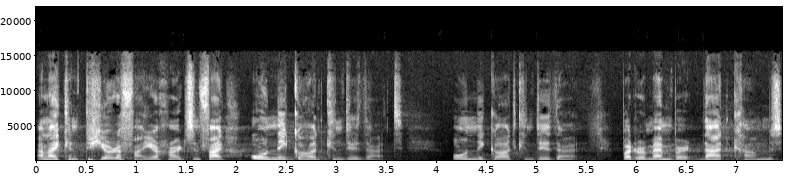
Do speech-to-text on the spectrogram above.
and I can purify your hearts. In fact, only God can do that. Only God can do that. But remember, that comes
